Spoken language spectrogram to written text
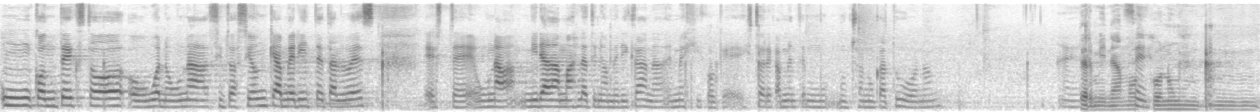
un contexto o bueno, una situación que amerite tal vez este, una mirada más latinoamericana de México, que históricamente mucho nunca tuvo. ¿no? Eh, Terminamos con un...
